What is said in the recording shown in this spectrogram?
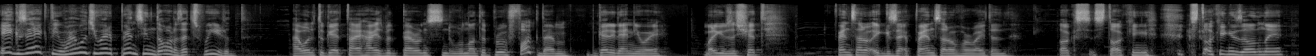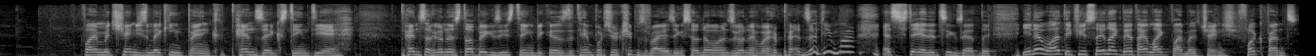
exactly. Why would you wear pants indoors? That's weird. I wanted to get thigh highs, but parents will not approve. Fuck them. Get it anyway. Nobody gives a shit. Pants are pants are overrated. Stocks, stocking, stocking is only. Climate change is making pen, pens extinct. Yeah, pens are gonna stop existing because the temperature keeps rising, so no one's gonna wear pants anymore. That's yeah, that's exactly. You know what? If you say like that, I like climate change. Fuck pants.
